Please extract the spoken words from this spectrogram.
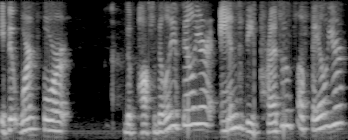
if it weren't for the possibility of failure and the presence of failure,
